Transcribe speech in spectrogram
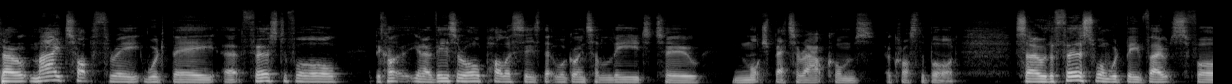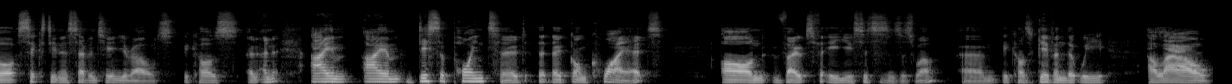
So my top three would be uh, first of all because you know these are all policies that were going to lead to much better outcomes across the board. So the first one would be votes for 16 and 17 year olds because and, and I am I am disappointed that they've gone quiet on votes for EU citizens as well. Um, because given that we allow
